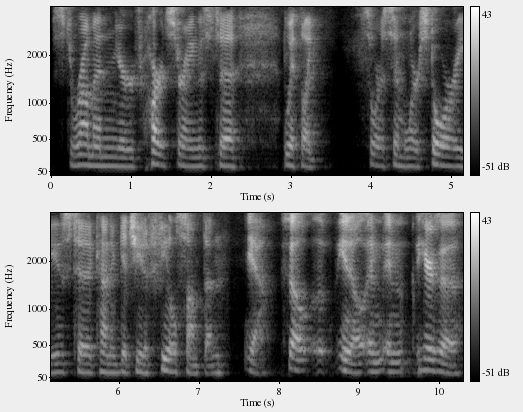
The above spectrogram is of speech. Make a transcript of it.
strumming your heartstrings to, with like sort of similar stories to kind of get you to feel something. Yeah. So uh, you know, and and here's a,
